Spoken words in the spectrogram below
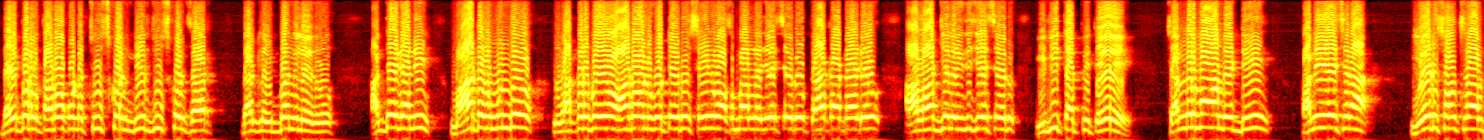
డైపర్లు తడవకుండా చూసుకోండి. మీరు చూసుకోండి సార్. దాంట్లో ఇబ్బంది లేదు. అంతేగాని మాటకు ముందు నువ్వు అక్కడ పోయావు ఆడవాళ్ళు కొట్టారు శ్రీనివాసమాల్లో చేశారు ప్యాకాట్ ఆడావు ఆ లాడ్జీలో ఇది చేశారు ఇవి తప్పితే చంద్రమోహన్ రెడ్డి పని చేసిన ఏడు సంవత్సరాలు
